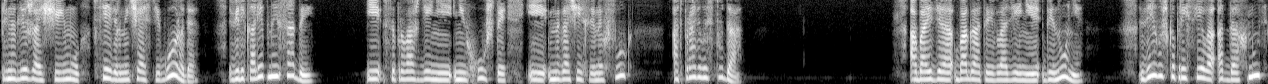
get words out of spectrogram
принадлежащие ему в северной части города великолепные сады и в сопровождении Нехушты и многочисленных слуг отправилась туда. Обойдя богатые владения Бинони, девушка присела отдохнуть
